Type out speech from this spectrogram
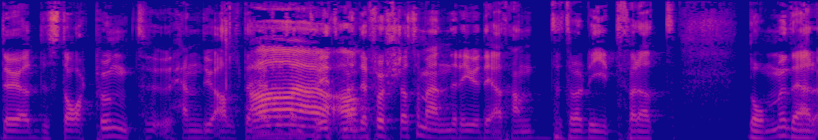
död startpunkt. Händer ju allt det här Ah, samtidigt. ja, ja. Men det första som händer är ju det att han drar dit för att de är där.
